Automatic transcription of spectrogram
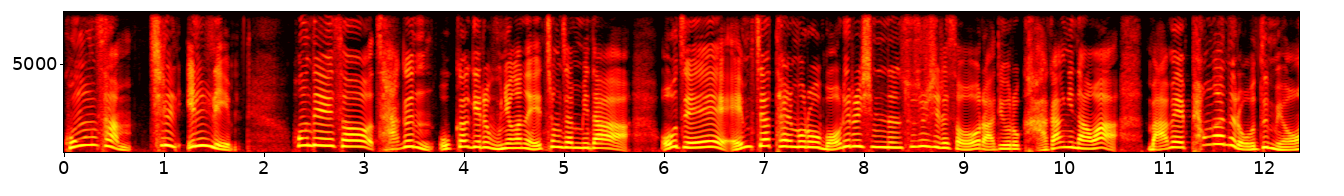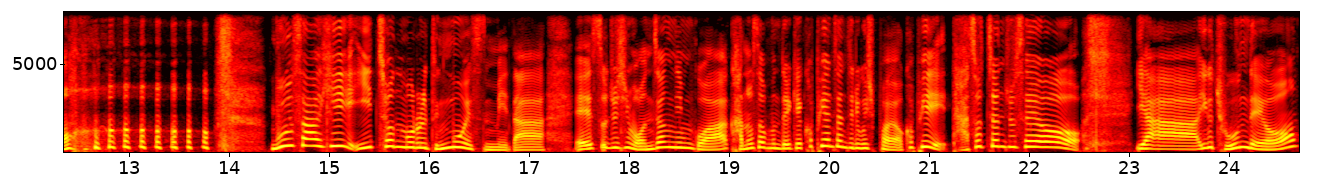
0371님. 홍대에서 작은 옷가게를 운영하는 애청자입니다. 어제 M자 탈모로 머리를 심는 수술실에서 라디오로 가강이 나와 마음의 평안을 얻으며 무사히 이천모를 등모했습니다. 애써주신 원장님과 간호사분들께 커피 한 잔 드리고 싶어요. 커피 다섯 잔 주세요. 야, 이거 좋은데요?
